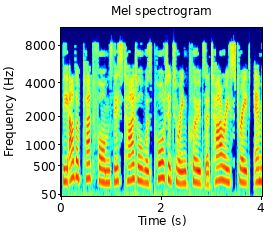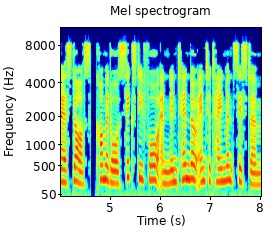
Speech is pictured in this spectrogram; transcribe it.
The other platforms this title was ported to includes Atari ST, MS-DOS, Commodore 64 and Nintendo Entertainment System.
